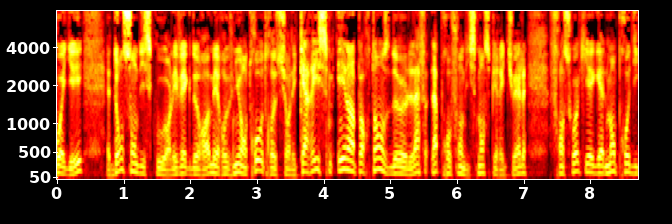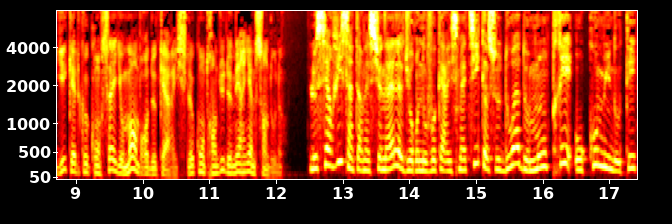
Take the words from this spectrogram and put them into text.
envoyer dans son discours, l'évêque de Rome est revenu entre autres sur les charismes et l'importance de l'approfondissement spirituel. François qui a également prodigué quelques conseils aux membres de Caris. Le compte-rendu de Myriam Sandouno. Le service international du renouveau charismatique se doit de montrer aux communautés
